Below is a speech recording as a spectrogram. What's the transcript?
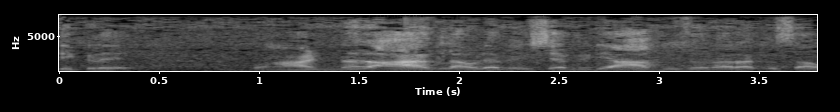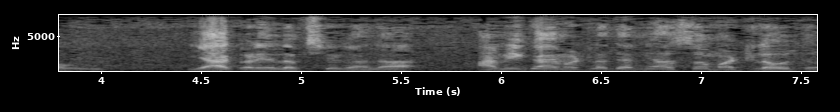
तिकडे. भांडणं आग लावल्यापेक्षा मीडिया आग विझवणारा कसा होईल याकडे लक्ष घाला. आम्ही काय म्हटलं त्यांनी असं म्हटलं होतं.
